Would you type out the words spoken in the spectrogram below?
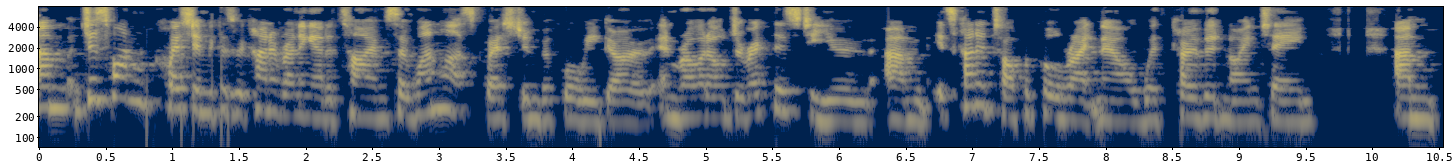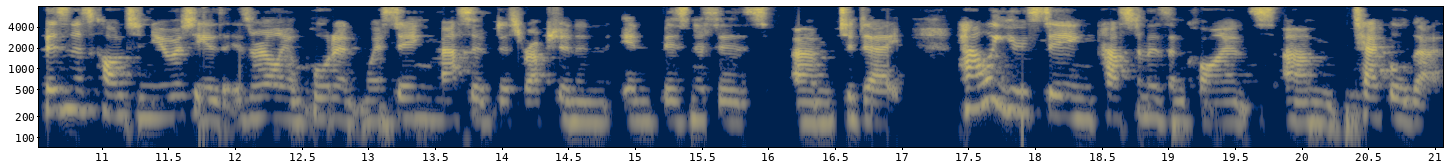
Um, just one question because we're kind of running out of time. So one last question before we go, and Robert, I'll direct this to you. Um, it's kind of topical right now with COVID nineteen. Um, business continuity is, is really important. We're seeing massive disruption in, in businesses um, today. How are you seeing customers and clients um, tackle that?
